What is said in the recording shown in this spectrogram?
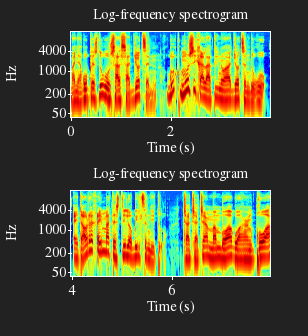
Baina guk ez dugu salsa jotzen, guk musika latinoa jotzen dugu, eta horrek hainbat estilo biltzen ditu. Txatxatxa, mamboa, guagankoa,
